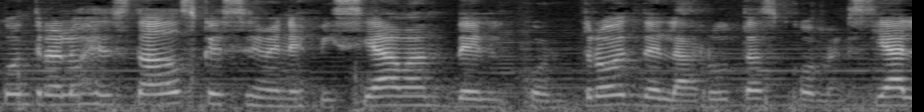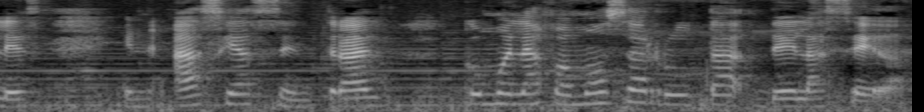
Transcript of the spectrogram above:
contra los estados que se beneficiaban del control de las rutas comerciales en Asia Central, como la famosa ruta de la seda.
